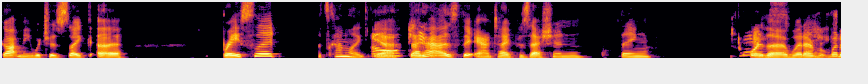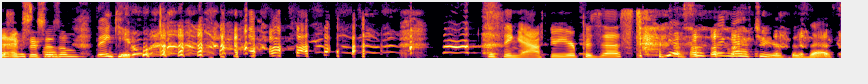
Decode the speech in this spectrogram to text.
got me, which is like a bracelet. It's kind of like Oh, yeah, that has the anti possession thing or the whatever Nice. whatever the exorcism. Thank you. the thing after you're possessed. yes, the thing after you're possessed.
